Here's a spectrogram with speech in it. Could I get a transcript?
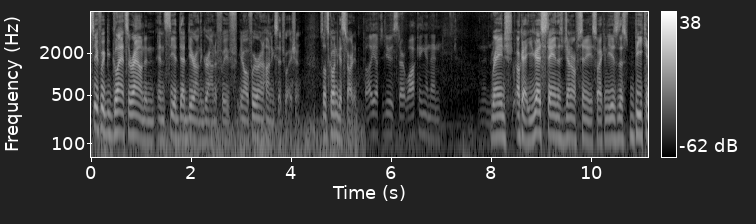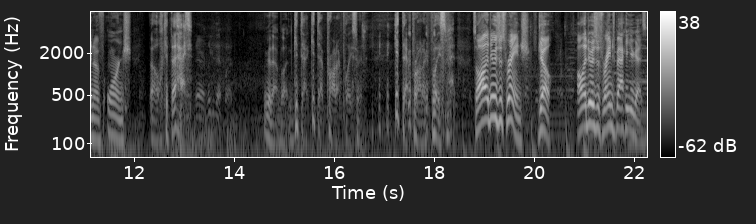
see if we could glance around and, and see a dead deer on the ground if we've, you know, if we were in a hunting situation. So let's go ahead and get started. All you have to do is start walking and then, and then Range, okay, you guys stay in this general vicinity so I can use this beacon of orange. Oh, look at that. there, look at that bud. Look at that button. Get that, get that product placement. Get that product placement. So all I do is just range. Joe, all I do is just range back at you guys.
